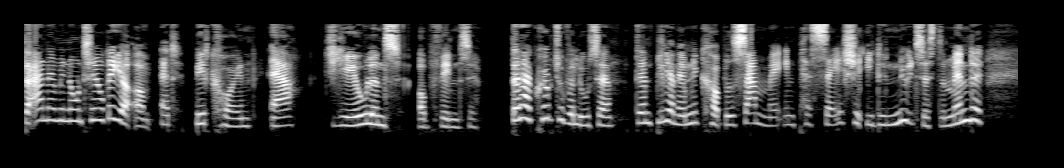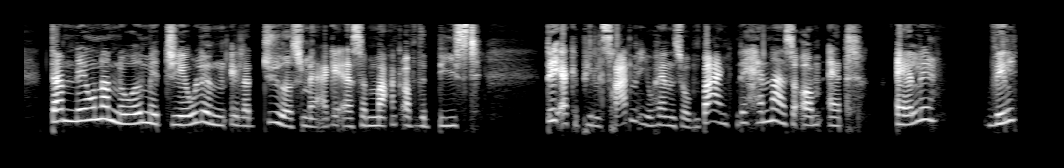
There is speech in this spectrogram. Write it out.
der er nemlig nogle teorier om, at bitcoin er djævelens opfindelse. Den her kryptovaluta, den bliver nemlig koblet sammen med en passage i det nye testamente, der nævner noget med djævlen eller dyrets mærke, altså Mark of the Beast. Det er kapitel 13 i Johannes åbenbaring. Det handler altså om, at alle vil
